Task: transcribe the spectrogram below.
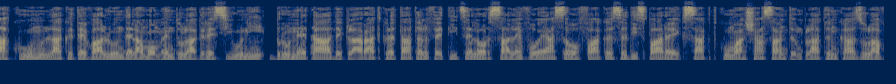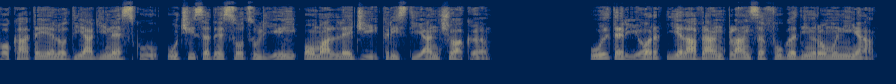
Acum, la câteva luni de la momentul agresiunii, Bruneta a declarat că tatăl fetițelor sale voia să o facă să dispară exact cum așa s-a întâmplat în cazul avocatei Elodia Ghinescu, ucisă de soțul ei, om al legii, Cristian Cioacă. Ulterior, el avea în plan să fugă din România.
